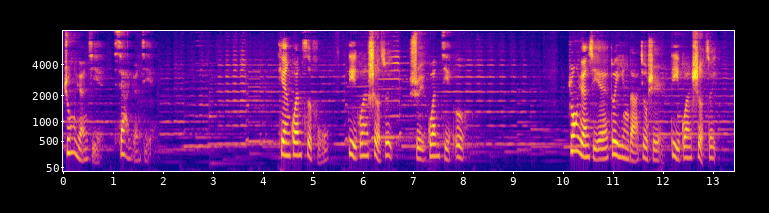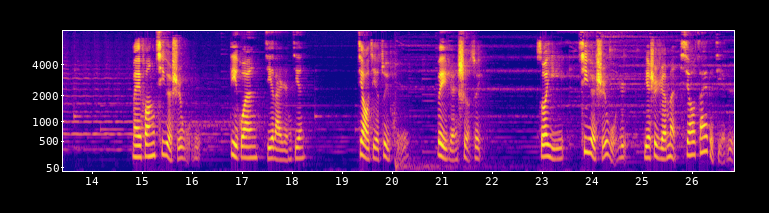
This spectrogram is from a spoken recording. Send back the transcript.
中元节、下元节。天官赐福，地官赦罪，水官解厄。中元节对应的就是地官赦罪。每逢七月十五日。地官即来人间，教戒罪福，为人赦罪，所以七月十五日也是人们消灾的节日。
